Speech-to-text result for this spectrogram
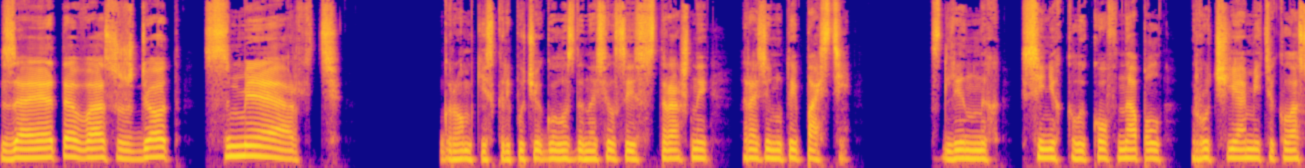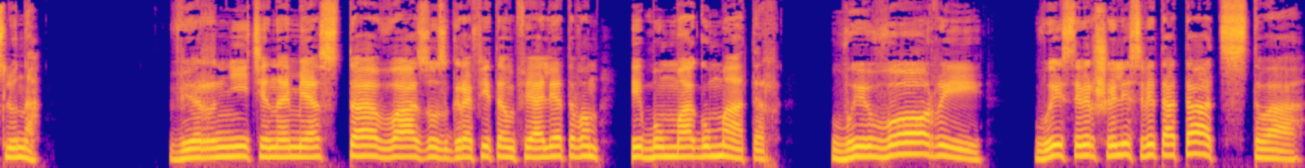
За это вас ждет смерть!» Громкий скрипучий голос доносился из страшной разинутой пасти. С длинных синих клыков на пол ручьями текла слюна. «Верните на место вазу с графитом фиолетовым и бумагу матер. Вы воры! Вы совершили святотатство!»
